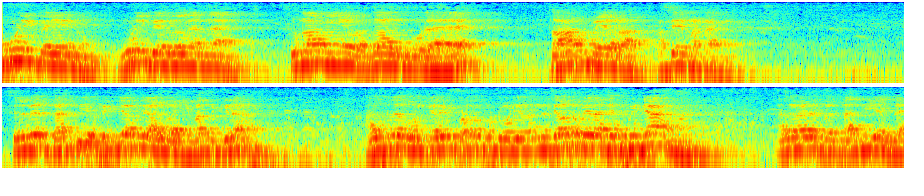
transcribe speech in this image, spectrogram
ஊழி பெயரினும் ஊழி பெயர்கள் என்ன? சுனாமியே வந்தாலும் கூட தான் பெயரா அசைய மாட்டாங்க. சில பேர் தந்தியை பிரிக்காமலே ஆளுவாங்க பார்த்துருக்கீங்களா? அதுக்குள்ள ஒரு கிளவி புடவை கொண்டு ஓடி அந்த செவத்த பயிலா செத்து போயிட்டான் நல்ல வேலை இப்ப தந்தியே இல்லை.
